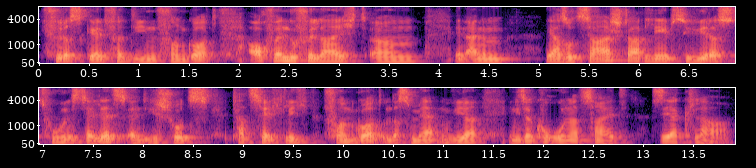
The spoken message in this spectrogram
für das Geldverdienen von Gott. Auch wenn du vielleicht ähm, in einem ja, Sozialstaat lebst, wie wir das tun, ist der letztendliche Schutz tatsächlich von Gott. Und das merken wir in dieser Corona-Zeit sehr klar.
